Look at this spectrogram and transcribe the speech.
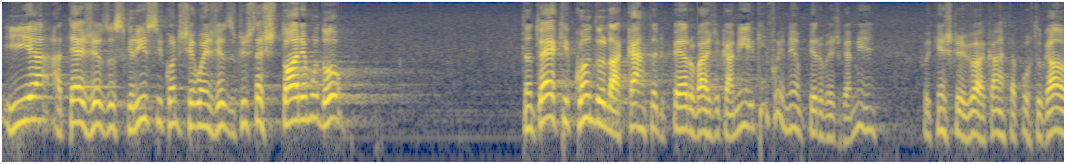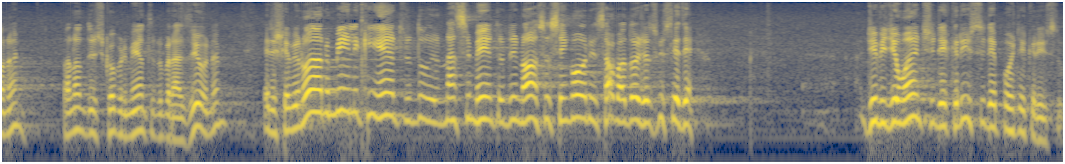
ia até Jesus Cristo e quando chegou em Jesus Cristo a história mudou. Tanto é que quando na carta de Pero Vaz de Caminha, quem foi mesmo Pero Vaz de Caminha? Foi quem escreveu a carta a Portugal, né? Falando do descobrimento do Brasil, né? Ele escreveu no ano 1500 do nascimento de nosso Senhor e Salvador Jesus Cristo. Quer dizer, dividiu antes de Cristo e depois de Cristo.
